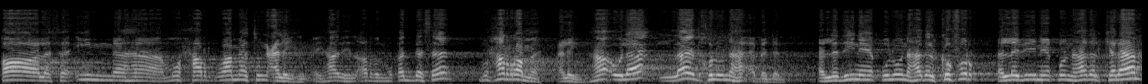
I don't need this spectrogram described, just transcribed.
قال فإنها محرمة عليهم. أي هذه الأرض المقدسة محرمة عليهم. هؤلاء لا يدخلونها أبدا. الذين يقولون هذا الكفر الذين يقولون هذا الكلام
